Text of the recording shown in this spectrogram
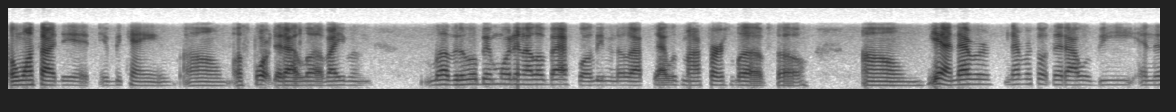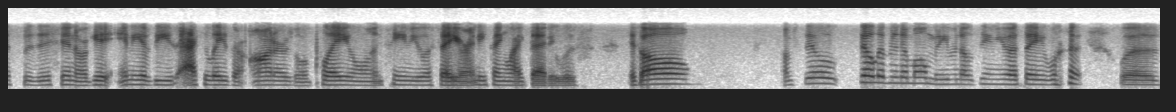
But once I did, it became um a sport that I love. I even love it a little bit more than I love basketball, even though that that was my first love. So, um yeah, never never thought that I would be in this position or get any of these accolades or honors or play on Team USA or anything like that. It was it's all I'm still still living in the moment, even though Team USA was, was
